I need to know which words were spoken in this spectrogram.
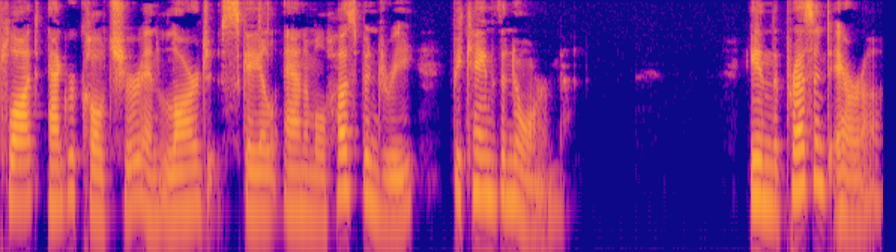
plot agriculture and large scale animal husbandry became the norm. In the present era,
